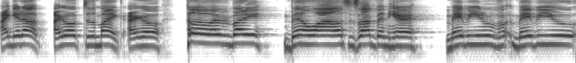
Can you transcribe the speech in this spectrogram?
I get up, I go up to the mic, I go, "Hello, everybody. Been a while since I've been here. Maybe you, maybe you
